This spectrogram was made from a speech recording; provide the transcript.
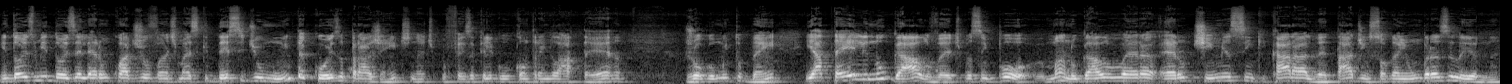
Em 2002 ele era um coadjuvante, mas que decidiu muita coisa pra gente, né? Tipo, fez aquele gol contra a Inglaterra, jogou muito bem. E até ele no Galo, velho. Tipo assim, pô, mano, o Galo era, era o time assim, que caralho, velho, tadinho, só ganhou um brasileiro, né?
